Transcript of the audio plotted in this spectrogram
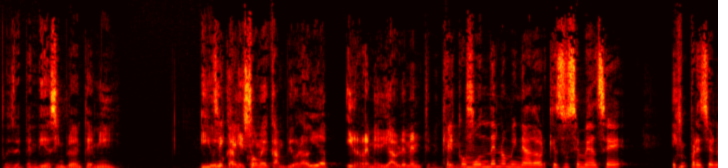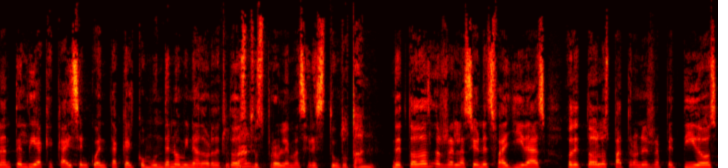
pues dependía simplemente de mí. Y yo digo que, a mí eso me cambió la vida irremediablemente. ¿me el común denominador, que eso se me hace impresionante el día que caes en cuenta que el común denominador de todos tus problemas eres tú. Total. De todas las relaciones fallidas o de todos los patrones repetidos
